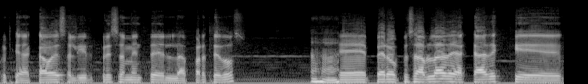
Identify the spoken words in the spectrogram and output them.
Porque acaba de salir precisamente la parte 2. Ajá. Eh, pero pues habla de acá de que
